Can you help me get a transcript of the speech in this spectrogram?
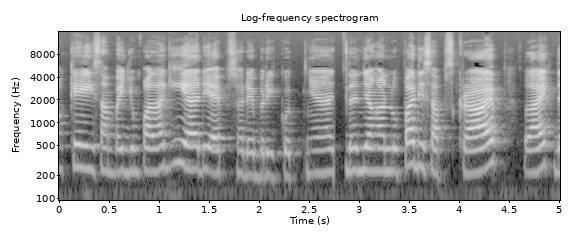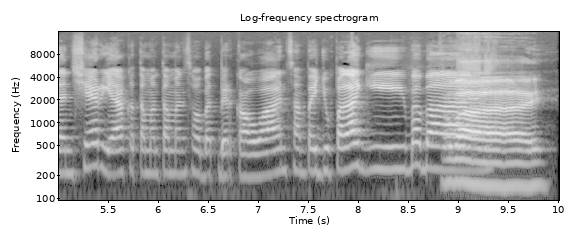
Oke, sampai jumpa lagi ya di episode berikutnya. Dan jangan lupa di subscribe, like, dan share ya ke teman-teman Sobat Berkawan. Sampai jumpa lagi. Bye-bye. Bye-bye.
